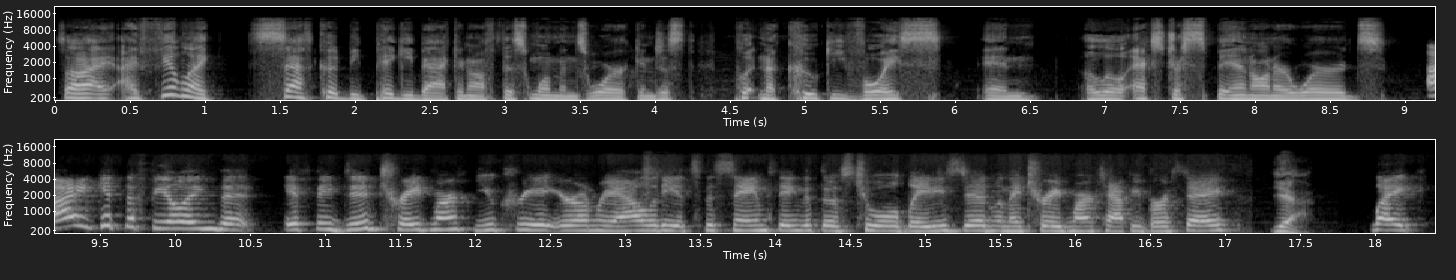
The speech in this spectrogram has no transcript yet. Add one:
So I, I feel like Seth could be piggybacking off this woman's work and just putting a kooky voice and a little extra spin on her words. I get the feeling that if they did trademark you create your own reality, it's the same thing that those two old ladies did when they trademarked happy birthday. Yeah. Like,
